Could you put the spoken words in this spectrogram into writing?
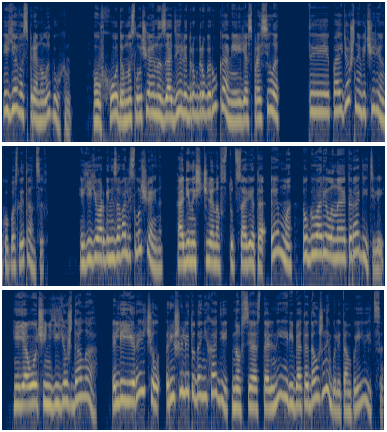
и я воспрянула духом. У входа мы случайно задели друг друга руками, и я спросила, «Ты пойдешь на вечеринку после танцев?» Ее организовали случайно. Один из членов студсовета, Эмма, уговорила на это родителей, и я очень ее ждала. Ли и Рэйчел решили туда не ходить, но все остальные ребята должны были там появиться.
